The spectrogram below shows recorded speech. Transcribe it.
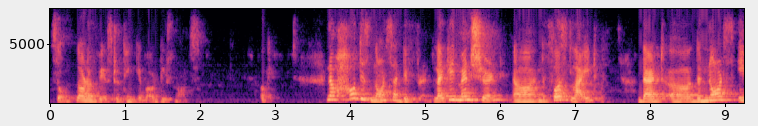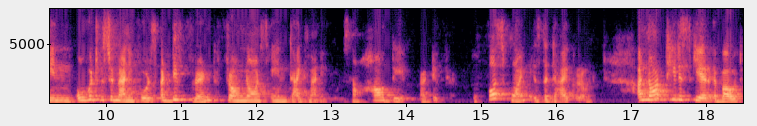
So a lot of ways to think about these knots. Okay. Now, how these knots are different. Like I mentioned uh, in the first slide, that uh, the knots in over twisted manifolds are different from knots in tight manifolds. Now, how they are different. The first point is the diagram. A knot theorists care about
